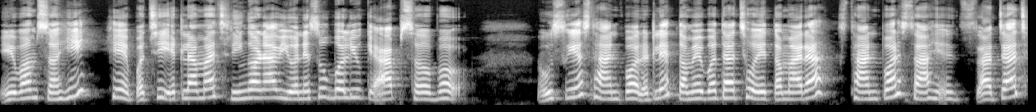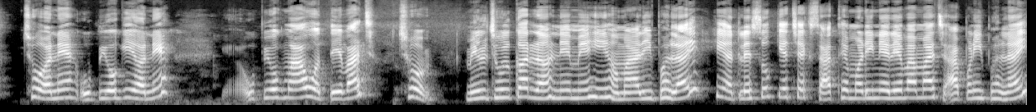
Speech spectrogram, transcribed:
એવમ સહી હે પછી એટલામાં જ રીંગણ આવ્યું અને શું બોલ્યું કે આપ સભ ઉસકે સ્થાન પર એટલે તમે બધા છો એ તમારા સ્થાન પર સાહે- સાચા જ છો અને ઉપયોગી અને ઉપયોગમાં આવો તેવા જ છો. મિલજુલ કર રહને મેહી હમારી ભલાઈ હે એટલે શું કે છે સાથે મળીને રહેવામાં જ આપણી ભલાઈ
